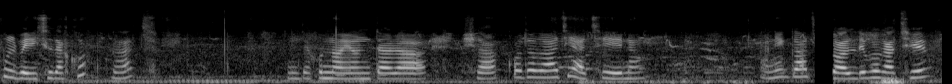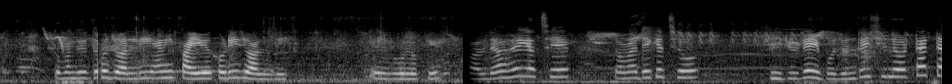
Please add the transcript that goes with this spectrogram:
ফুল বেরিয়েছে দেখো গাছ। দেখো নয়নতারা শাক কত গাছই আছে না অনেক গাছ জল দেবো গাছে। তোমাদের তো জল দিই আমি পাইপে করেই জল দিই এইগুলোকে। জল দেওয়া হয়ে গেছে। তোমরা দেখেছ ভিডিওটা এই পর্যন্তই ছিল। টাটা!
